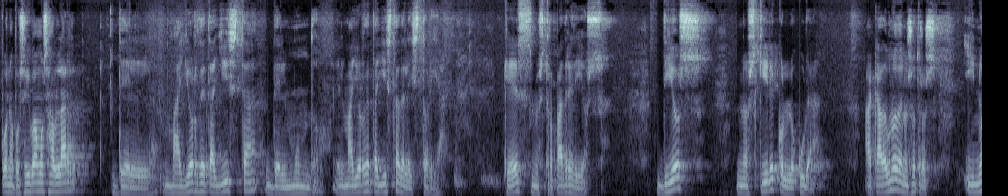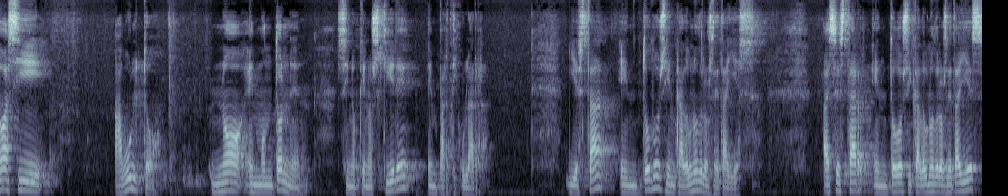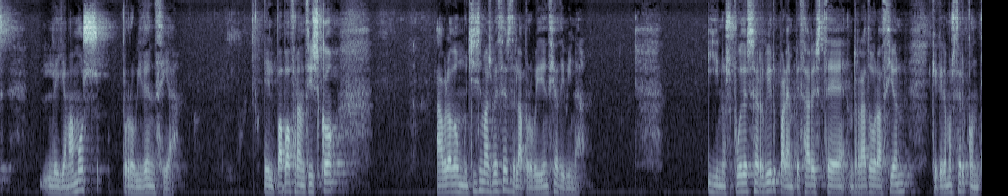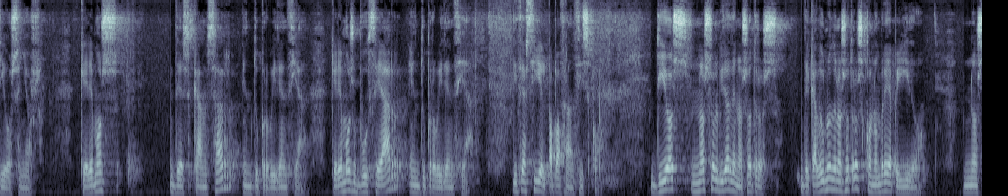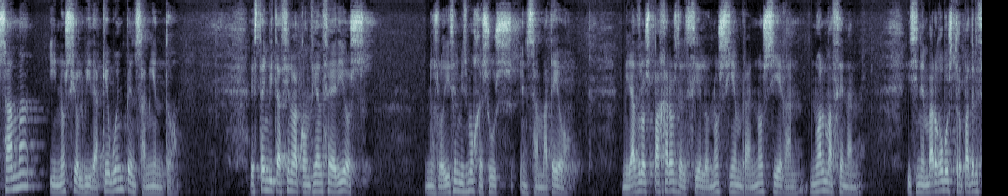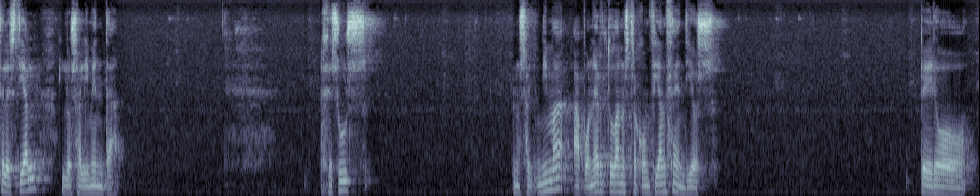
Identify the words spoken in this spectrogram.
Bueno, pues hoy vamos a hablar del mayor detallista del mundo, el mayor detallista de la historia que es nuestro Padre Dios. Dios nos quiere con locura, a cada uno de nosotros, y no así a bulto, no en montones, sino que nos quiere en particular. Y está en todos y en cada uno de los detalles. A ese estar en todos y cada uno de los detalles le llamamos providencia. El Papa Francisco ha hablado muchísimas veces de la providencia divina. Y nos puede servir para empezar este rato de oración que queremos hacer contigo, Señor. Queremos descansar en tu providencia. Queremos bucear en tu providencia. Dice así el Papa Francisco. Dios no se olvida de nosotros, de cada uno de nosotros con nombre y apellido. Nos ama y no se olvida. Qué buen pensamiento. Esta invitación a la confianza de Dios nos lo dice el mismo Jesús en San Mateo. Mirad los pájaros del cielo, no siembran, no siegan, no almacenan, y sin embargo vuestro Padre Celestial los alimenta. Jesús nos anima a poner toda nuestra confianza en Dios. Pero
